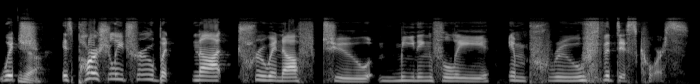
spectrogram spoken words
which yeah. is partially true, but not true enough to meaningfully improve the discourse.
